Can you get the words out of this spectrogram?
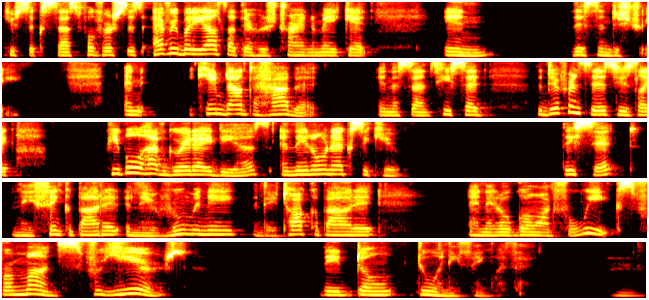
you successful versus everybody else out there who's trying to make it in this industry? And it came down to habit in a sense. He said, the difference is he's like, people have great ideas and they don't execute. They sit and they think about it and they ruminate and they talk about it and it'll go on for weeks, for months, for years they don't do anything with it. Mm.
